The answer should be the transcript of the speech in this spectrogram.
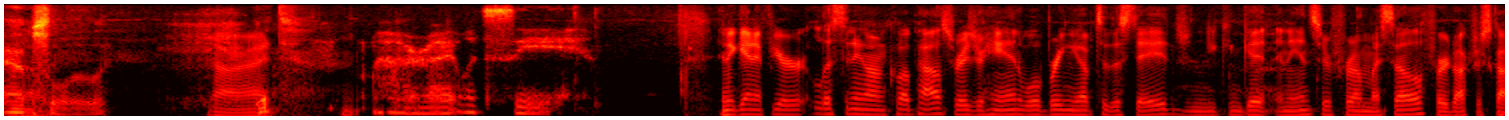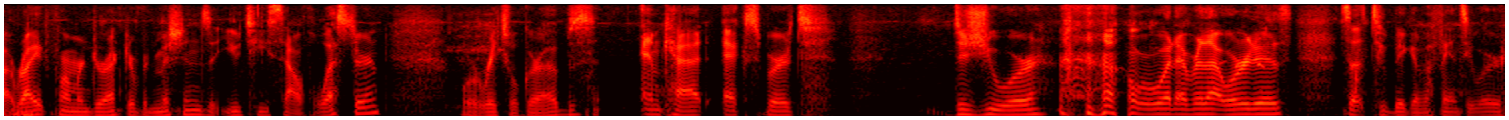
Absolutely. All right. All right, let's see. And again, if you're listening on Clubhouse, raise your hand. We'll bring you up to the stage and you can get an answer from myself or Dr. Scott mm-hmm. Wright, former director of admissions at UT Southwestern, or Rachel Grubbs, MCAT expert de jour or whatever that word is. So too big of a fancy word,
